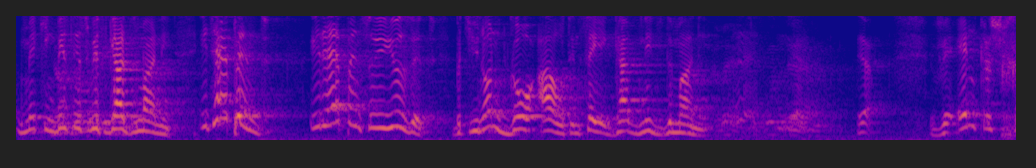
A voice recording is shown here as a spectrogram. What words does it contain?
making business with God's money. It happened. It happened, so you use it. But you don't go out and say, God needs the money. Yeah. ואין קש...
